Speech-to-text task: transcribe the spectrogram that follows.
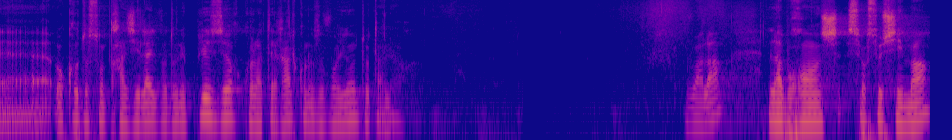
Euh, au cours de son trajet-là, il va donner plusieurs collatérales que nous voyons tout à l'heure. Voilà la branche sur ce schéma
